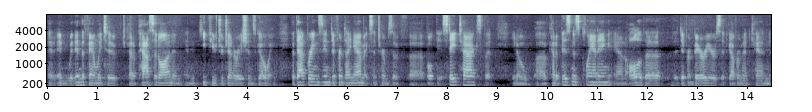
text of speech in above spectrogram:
and, and within the family to, to, kind of pass it on and, and, keep future generations going. But that brings in different dynamics in terms of uh, both the estate tax, but you know, uh, kind of business planning and all of the, the different barriers that government can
